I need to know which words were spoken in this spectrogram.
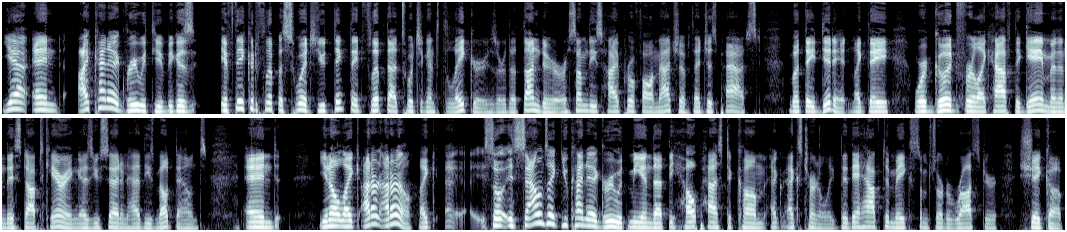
Yeah, and I kind of agree with you because if they could flip a switch, you'd think they'd flip that switch against the Lakers or the Thunder or some of these high profile matchups that just passed. But they didn't. Like they were good for like half the game and then they stopped caring, as you said, and had these meltdowns. And you know, like I don't, I don't know, like uh, so. It sounds like you kind of agree with me in that the help has to come ex- externally. That they have to make some sort of roster shakeup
